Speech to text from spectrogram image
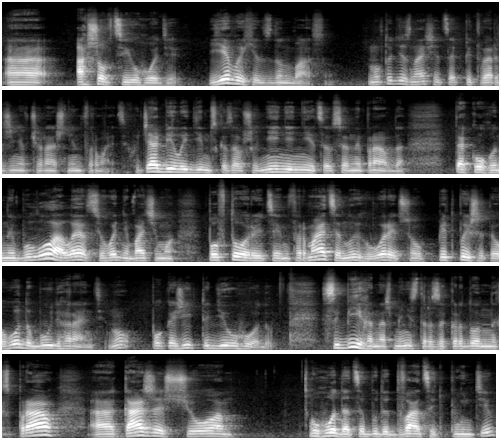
А, що в цій угоді? Є вихід з Донбасу? Ну тоді, значить, це підтвердження вчорашньої інформації. Хоча Білий Дім сказав, що ні, ні, це все неправда. Такого не було, але сьогодні бачимо, повторюється інформація. Ну і говорять, що підпишете угоду, будуть гарантії. Ну, покажіть тоді угоду. Сибіга, наш міністр закордонних справ, каже, що Угода це буде 20 пунктів.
